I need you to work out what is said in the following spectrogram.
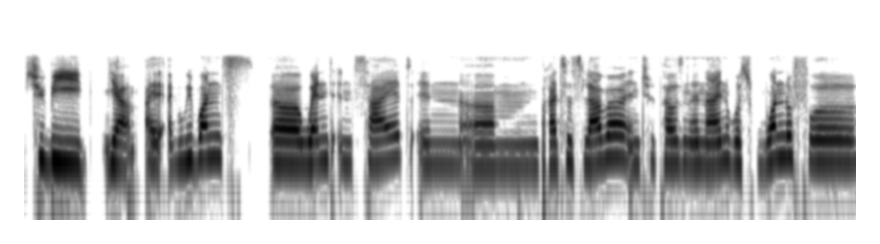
to be yeah I, I we once uh, went inside in um, bratislava in 2009 it was wonderful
